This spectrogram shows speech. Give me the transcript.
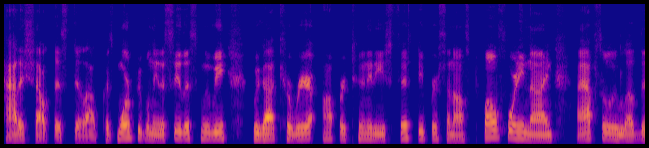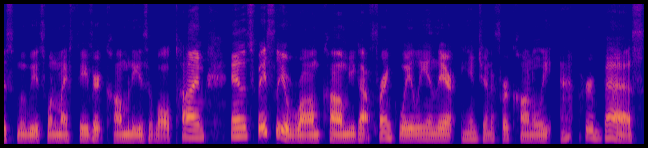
had to shout this deal out because more people need to see this movie. We got Career Opportunities, 50% off, 12.49. I absolutely love this movie. It's one of my favorite comedies of all time, and it's basically a rom com. You got Frank Whaley in there and Jennifer Connelly at her best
